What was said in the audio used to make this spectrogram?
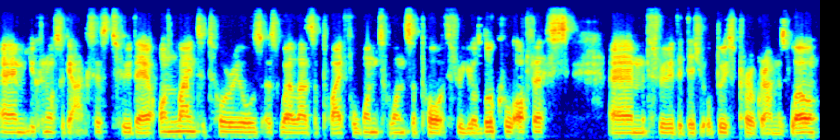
Um, you can also get access to their online tutorials as well as apply for one-to-one -one support through your local office um, through the Digital Boost program as well.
